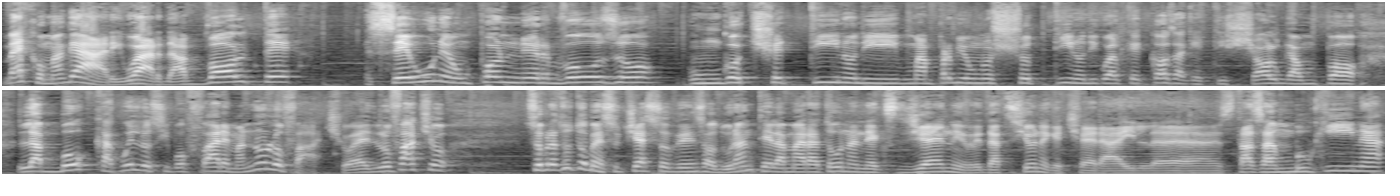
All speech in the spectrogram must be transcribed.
Ma ecco, magari, guarda, a volte se uno è un po' nervoso, un goccettino di. ma proprio uno sciottino di qualche cosa che ti sciolga un po' la bocca, quello si può fare, ma non lo faccio, eh. Lo faccio. Soprattutto mi è successo, che ne so, durante la maratona Next Gen in redazione che c'era il. Uh, sta sambuchina.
